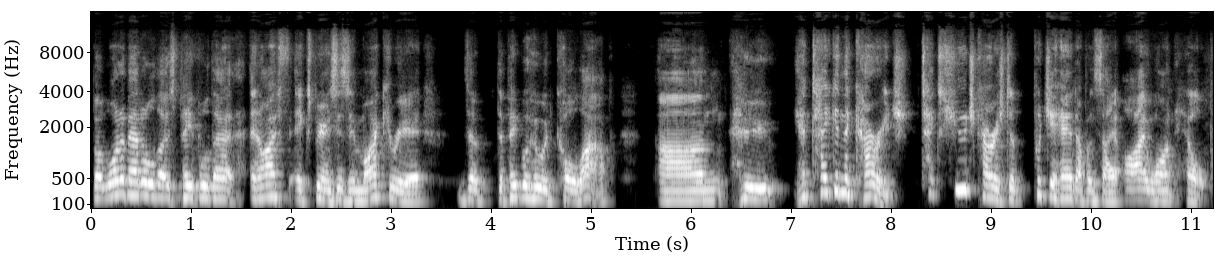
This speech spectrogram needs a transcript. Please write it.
but what about all those people that and i've experienced this in my career the the people who would call up um, who had taken the courage. It takes huge courage to put your hand up and say, I want help.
